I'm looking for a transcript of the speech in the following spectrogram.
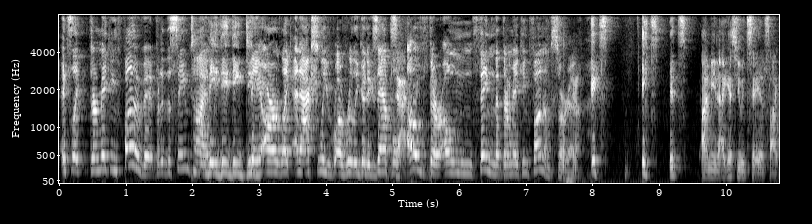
it's like they're making fun of it but at the same time They they they, they are like an actually a really good example Exactly. of their own thing that they're making fun of sort of It's it's it's. I mean, I guess you would say it's like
